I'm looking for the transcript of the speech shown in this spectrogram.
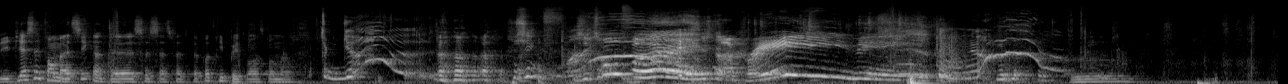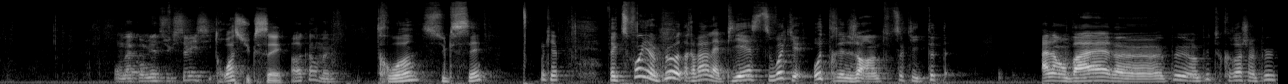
les pièces informatiques, quand euh, ça, ça se fait, fait pas triper toi en ce moment. Ta gueule! J'ai faim! J'ai trop faim! Je suis en craving! On a combien de succès ici? Trois succès. Ah, quand même. Trois succès. OK. Fait que tu fouilles un peu à travers la pièce, tu vois que outre genre tout ça qui est tout à l'envers, euh, un peu un peu tout croche un peu,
